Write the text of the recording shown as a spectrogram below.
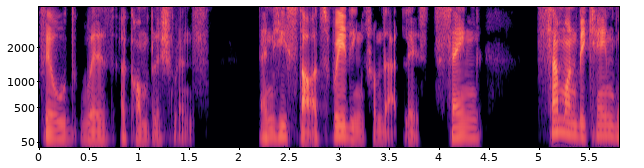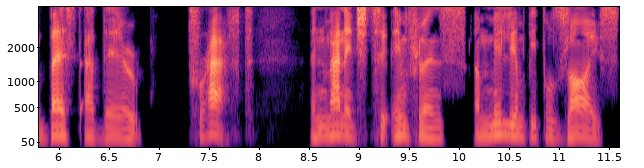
filled with accomplishments. And he starts reading from that list, saying, Someone became the best at their craft and managed to influence a million people's lives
